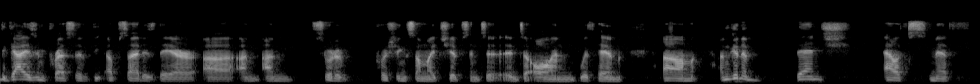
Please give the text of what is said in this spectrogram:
the guy is impressive. The upside is there. Uh, I'm, I'm sort of pushing some of my chips into into all in with him. Um, I'm going to bench Alex Smith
